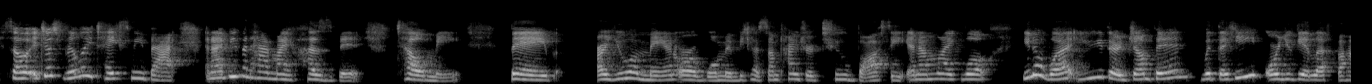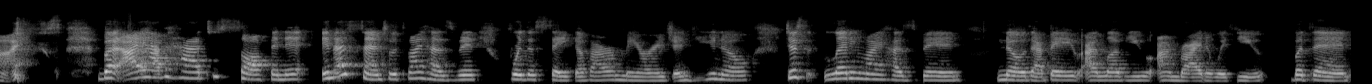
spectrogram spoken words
So it just really takes me back. And I've even had my husband tell me, babe, are you a man or a woman? Because sometimes you're too bossy. And I'm like, well, you know what? You either jump in with the heat or you get left behind. but I have had to soften it in a sense with my husband for the sake of our marriage. And, you know, just letting my husband know that, babe, I love you. I'm riding with you. But then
